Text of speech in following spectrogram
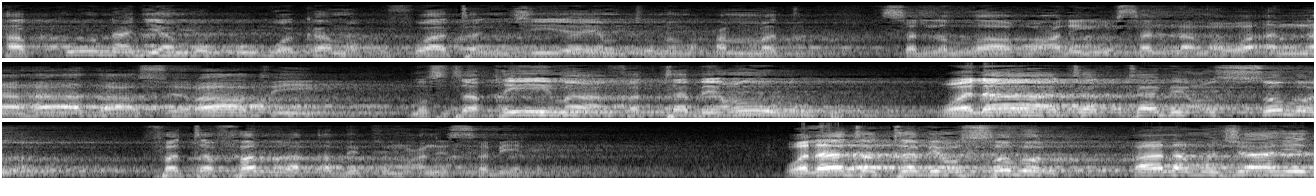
hakuna jambo kubwa kama kufuata njia ya mtume Muhammad sallallahu alayhi wasallam wa anna hadha sirati mustaqima fattabi'uhu wa la tattabi'u as-subul fatafarraqa bikum 'an as-sabil. Wa la tattabi'u as-subul qala mujahid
